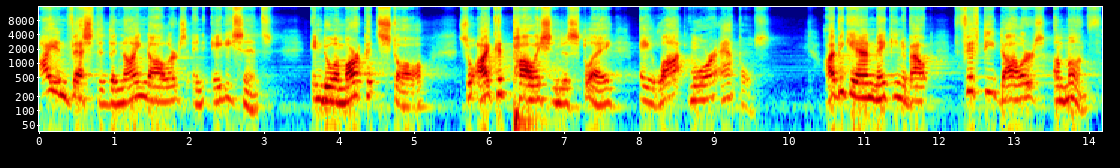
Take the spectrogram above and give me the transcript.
I invested the $9.80 into a market stall so I could polish and display a lot more apples. I began making about $50 a month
